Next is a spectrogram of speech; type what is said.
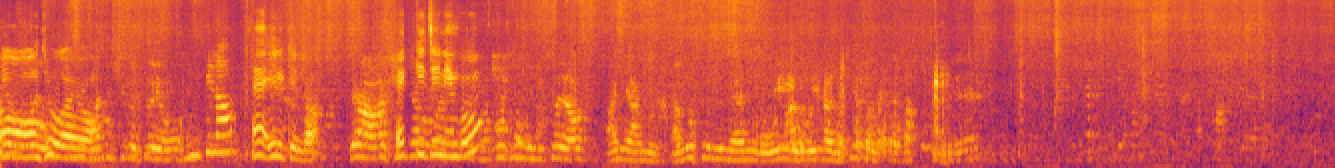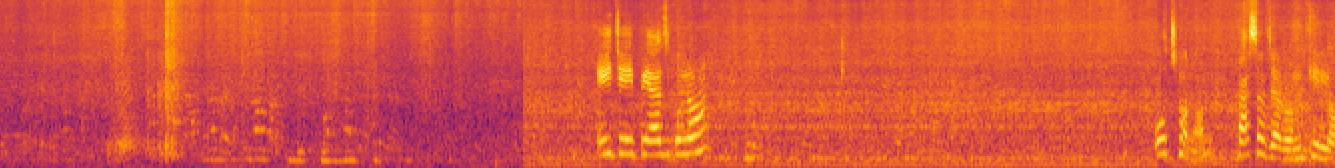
어, 어 좋아요. 1kg? 네 1kg. 1 k 지 님부? 아니 아니 아무 소리는 아니고 오이 오이라는 소리 এই যে এই পেঁয়াজগুলো, উছনন, পাঁচ হাজারন কিলো।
